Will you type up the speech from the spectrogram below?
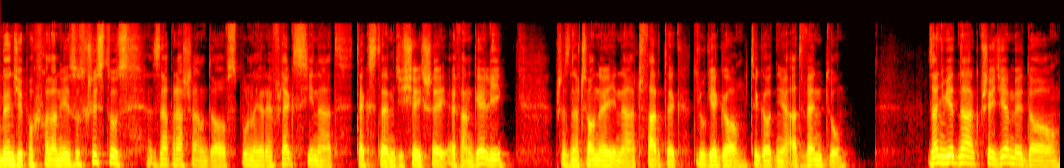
będzie pochwalony Jezus Chrystus. Zapraszam do wspólnej refleksji nad tekstem dzisiejszej Ewangelii, przeznaczonej na czwartek drugiego tygodnia Adwentu. Zanim jednak przejdziemy do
